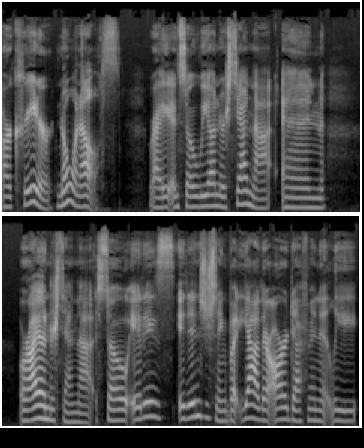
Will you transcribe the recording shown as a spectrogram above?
our Creator, no one else, right? And so we understand that, and or I understand that. So it is it interesting, but yeah, there are definitely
